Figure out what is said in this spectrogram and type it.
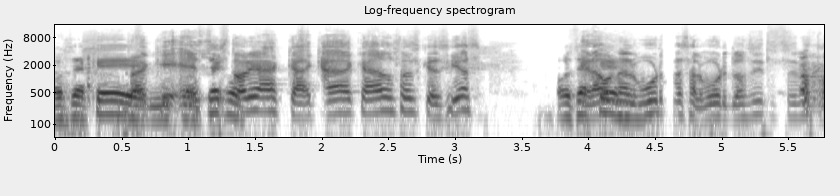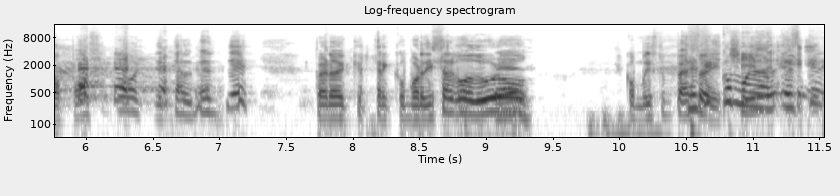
o sea que. Frankie, esta historia, ca- cada, cada dos veces que decías, o sea era que- un albur tras albur. No sé si te estás haciendo a propósito accidentalmente, pero que te mordiste algo duro, comiste un Es pedazo que, de como la- chile. es, que,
